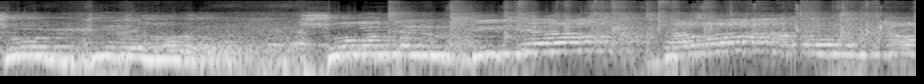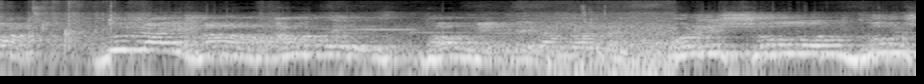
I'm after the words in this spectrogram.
সুদ দিতে হবে। সুদ দিতে দেওয়া এবং নেওয়া দুটাই হারাম আমাদের ধর্মে। উনি সুদ, ঘুষ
